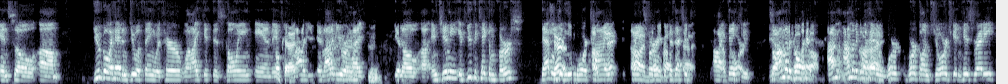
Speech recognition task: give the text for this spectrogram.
And so um, you go ahead and do a thing with her while I get this going. And if okay. a, lot of you, a lot of you are like, you know, uh, and Jimmy, if you could take them first, that will sure. give me more time okay. transferring oh, because that's all right. Of thank course. you. So yeah, I'm going to go ahead. I'm, I'm going to go All ahead right. and work work on George getting his ready.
